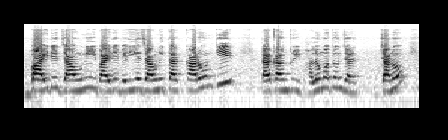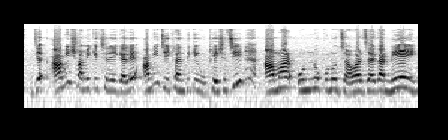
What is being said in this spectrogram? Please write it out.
বাইরে যাওনি, বাইরে বেরিয়ে যাওনি, তার কারণ কি? তার কারণ তুমি ভালো মতন জান- জানো যে আমি স্বামীকে ছেড়ে গেলে আমি যেখান থেকে উঠে এসেছি, আমার অন্য কোনো যাওয়ার জায়গা নেই।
